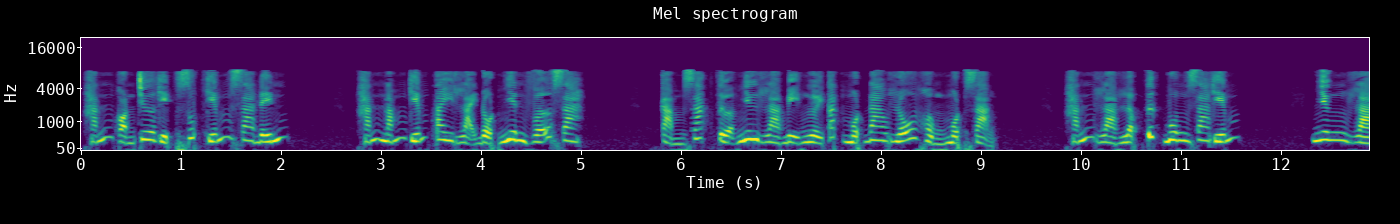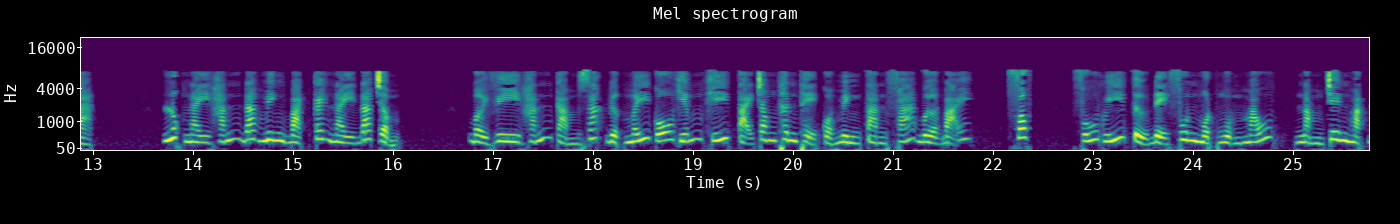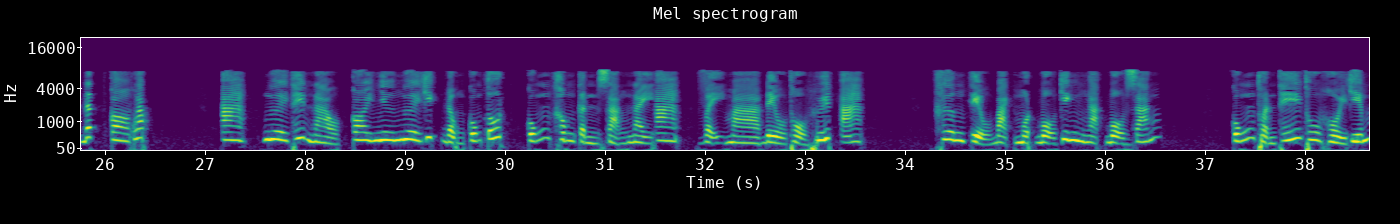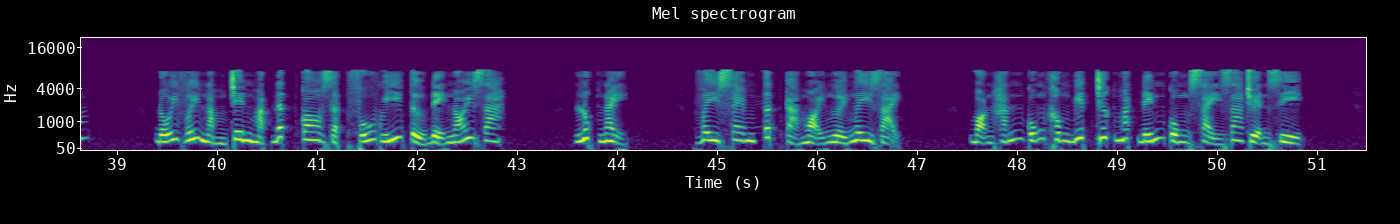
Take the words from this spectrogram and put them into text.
Hắn còn chưa kịp rút kiếm ra đến. Hắn nắm kiếm tay lại đột nhiên vỡ ra. Cảm giác tựa như là bị người cắt một đao lỗ hồng một dạng. Hắn là lập tức buông ra kiếm. Nhưng là. Lúc này hắn đã minh bạch cái này đã chậm. Bởi vì hắn cảm giác được mấy cỗ kiếm khí tại trong thân thể của mình tàn phá bừa bãi. Phốc. Phú quý tử để phun một ngụm máu, nằm trên mặt đất co quắp. a ngươi thế nào, coi như ngươi kích động cũng tốt, cũng không cần dạng này a vậy mà đều thổ huyết a Khương Tiểu Bạch một bộ kinh ngạc bộ dáng Cũng thuận thế thu hồi kiếm. Đối với nằm trên mặt đất co giật phú quý tử để nói ra. Lúc này, vây xem tất cả mọi người ngây dại. Bọn hắn cũng không biết trước mắt đến cùng xảy ra chuyện gì.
